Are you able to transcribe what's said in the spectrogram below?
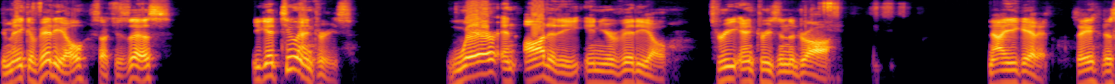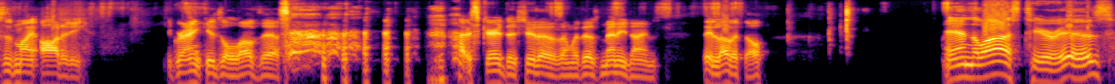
you make a video, such as this, you get two entries. Wear an oddity in your video. Three entries in the draw. Now you get it. See, this is my oddity. The grandkids will love this. I've scared the shit out of them with this many times. They love it though. And the last here is,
